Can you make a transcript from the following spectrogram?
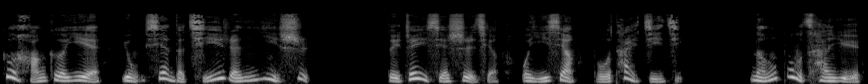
各行各业涌现的奇人异事。对这些事情，我一向不太积极，能不参与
